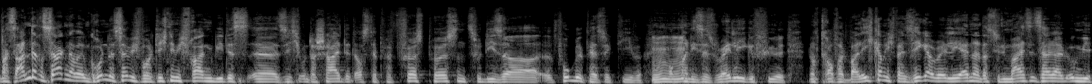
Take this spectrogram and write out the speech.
was anderes sagen, aber im Grunde selbst, ich wollte dich nämlich fragen, wie das äh, sich unterscheidet aus der First Person zu dieser äh, Vogelperspektive, ob man dieses Rally-Gefühl noch drauf hat, weil ich kann mich bei Sega Rally erinnern, dass du die meiste Zeit halt irgendwie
